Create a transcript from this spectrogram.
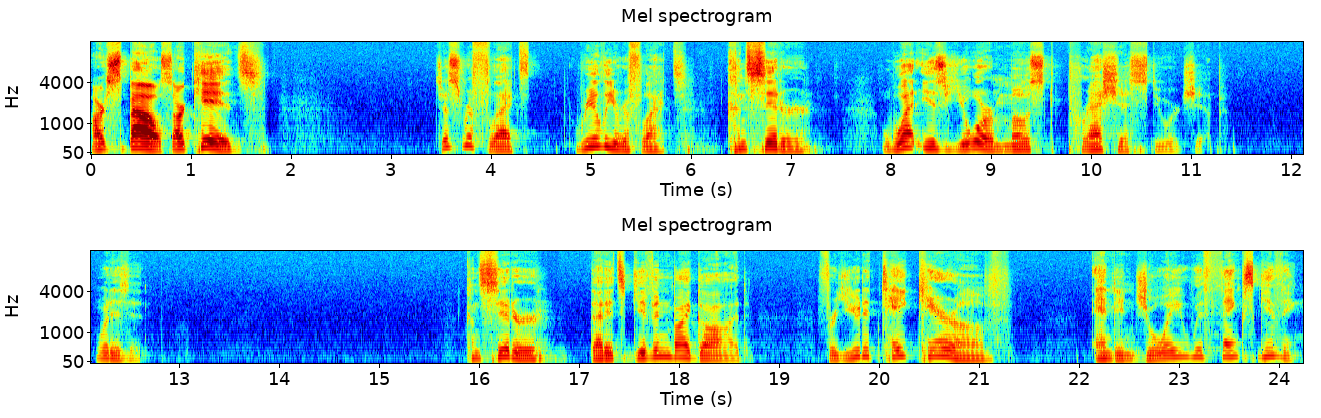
our spouse, our kids. Just reflect, really reflect, consider what is your most precious stewardship? What is it? Consider that it's given by God for you to take care of and enjoy with thanksgiving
